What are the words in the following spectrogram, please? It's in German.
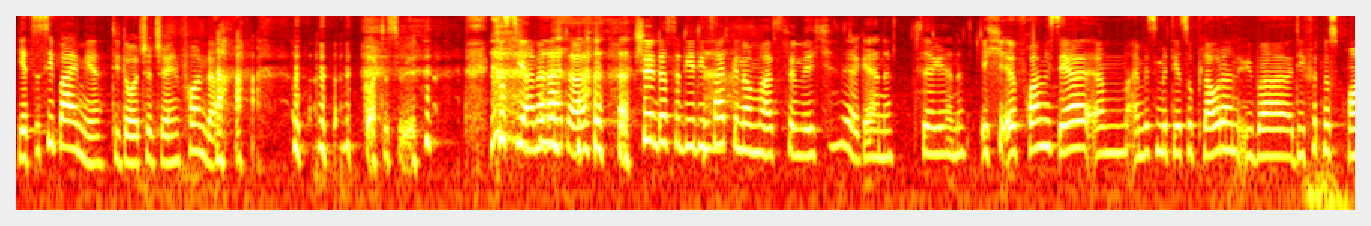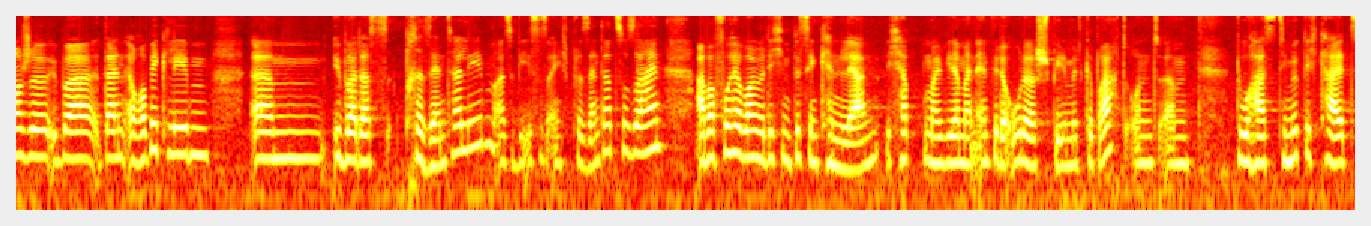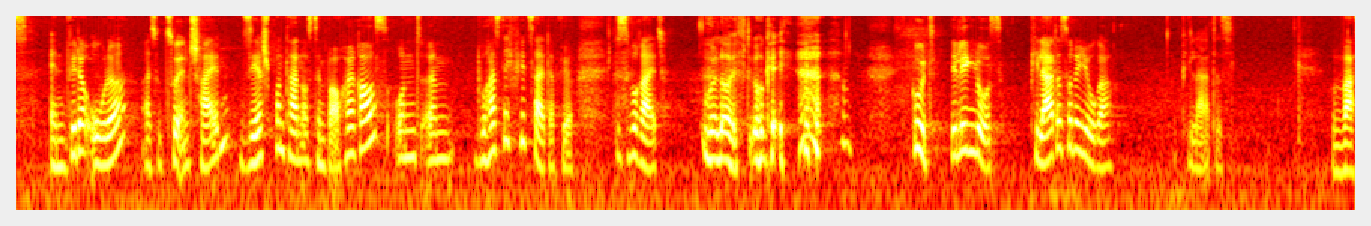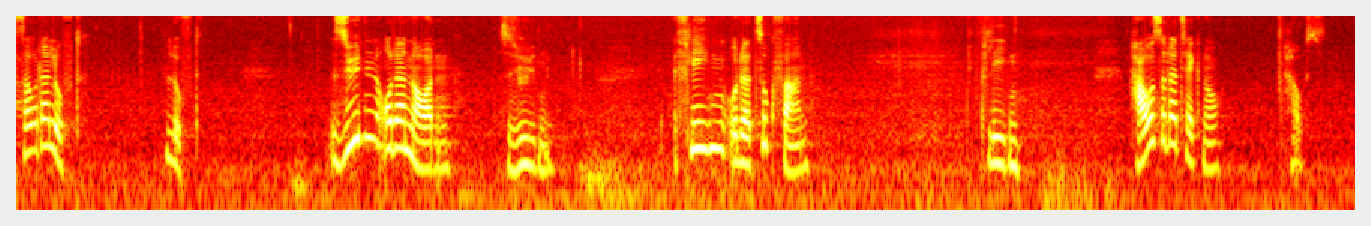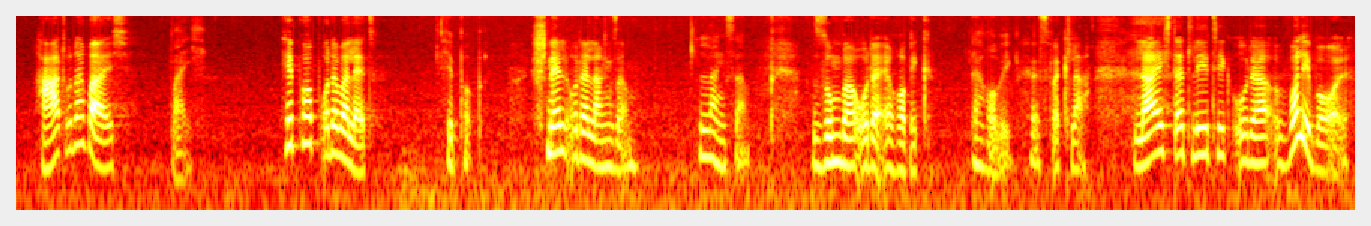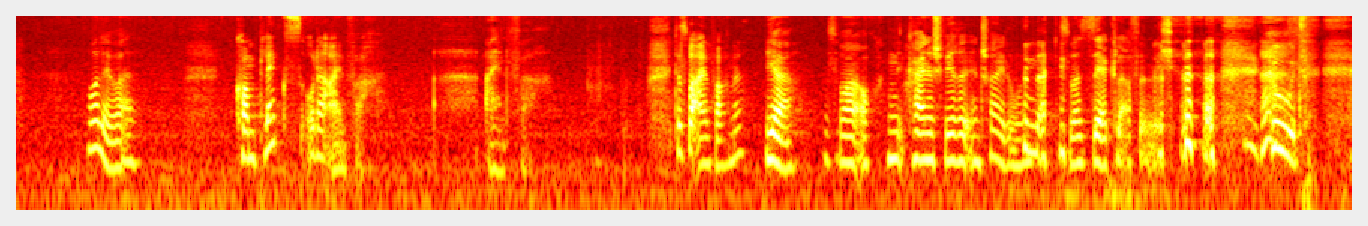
Jetzt ist sie bei mir, die deutsche Jane Fonda. Gottes Willen. Christiane Reiter, schön, dass du dir die Zeit genommen hast für mich. Sehr gerne, sehr gerne. Ich äh, freue mich sehr, ähm, ein bisschen mit dir zu plaudern über die Fitnessbranche, über dein Aerobic-Leben, ähm, über das Präsenterleben, also wie ist es eigentlich, Präsenter zu sein. Aber vorher wollen wir dich ein bisschen kennenlernen. Ich habe mal wieder mein Entweder-Oder-Spiel mitgebracht und ähm, du hast die Möglichkeit, entweder oder, also zu entscheiden, sehr spontan aus dem Bauch heraus und ähm, du hast nicht viel Zeit dafür. Bist du bereit? Uhr läuft, okay. Gut, wir legen los. Pilates oder Yoga? Pilates. Wasser oder Luft? Luft. Süden oder Norden? Süden. Fliegen oder Zug fahren? Fliegen. Haus oder Techno? Haus. Hart oder weich? Weich. Hip-Hop oder Ballett? Hip-Hop. Schnell oder langsam? Langsam. Zumba oder Aerobic? Aerobic. Das war klar. Leichtathletik oder Volleyball? Volleyball. Komplex oder einfach? Einfach. Das war einfach, ne? Ja, das war auch keine schwere Entscheidung. Nein. Das war sehr klar für mich. Gut.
